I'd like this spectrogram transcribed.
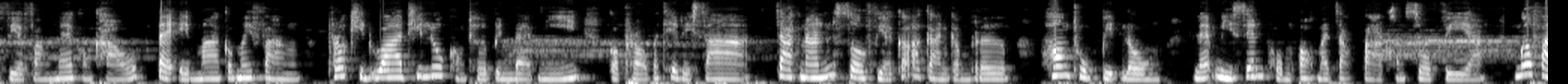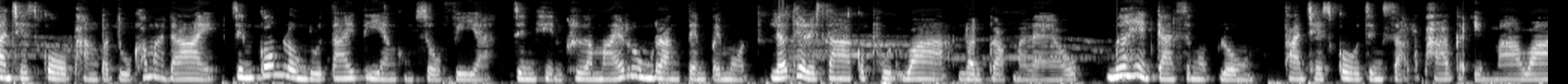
เฟียฟังแม่ของเขา แต่เอมมาก็ไม่ฟัง เพราะคิดว่าที่ลูกของเธอเป็นแบบนี้ ก็เพราะว่าเทเรซา จากนั้นโซเฟียก็อาการกำเริบ ห้องถูกปิดลง และมีเส้นผมออกมาจากปากของโซเฟีย เมื่อฟานเชสโกพังประตูเข้ามาได้ จึงก้มลงดูใต้เตียงของโซเฟีย จึงเห็นเครือไม้รุงรังเต็มไปหมด แล้วเทเรซาก็พูดว่าหลอนกลับมาแล้ว เมื่อเหตุการณ์สงบลง รานเชสโกจึงสารภาพกับเอมมาว่า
